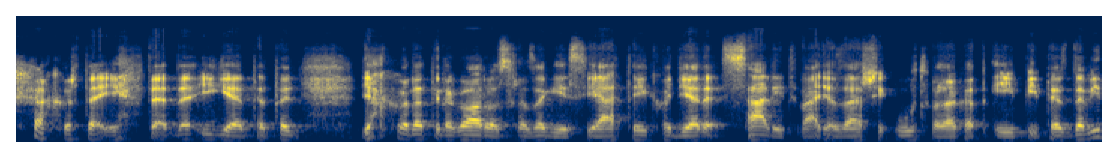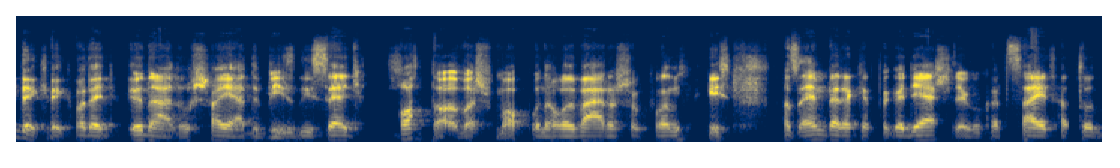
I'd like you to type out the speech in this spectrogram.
akkor te érted, de igen, tehát hogy gyakorlatilag arról szól az egész játék, hogy ilyen szállítványozási útvonalakat építesz, de mindenkinek van egy önálló saját biznisz, egy hatalmas mapon, ahol városok vannak, és az embereket meg a gyersanyagokat szállíthatod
